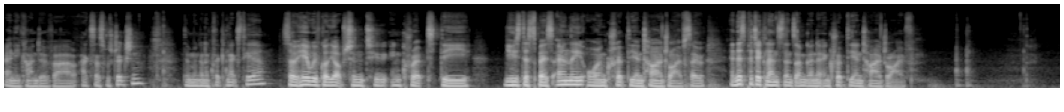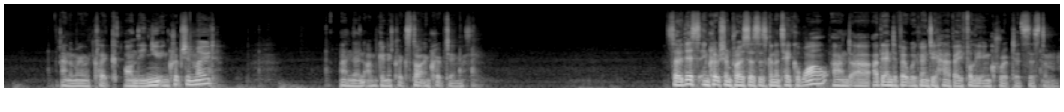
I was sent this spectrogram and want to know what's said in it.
any kind of uh, access restriction. Then we're going to click next here. So here we've got the option to encrypt the use disk space only or encrypt the entire drive. So in this particular instance, I'm going to encrypt the entire drive. And I'm going to click on the new encryption mode. And then I'm going to click start encrypting. So this encryption process is going to take a while and uh, at the end of it we're going to have a fully encrypted system.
